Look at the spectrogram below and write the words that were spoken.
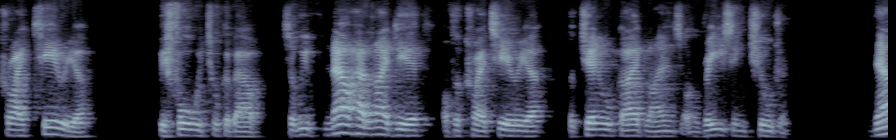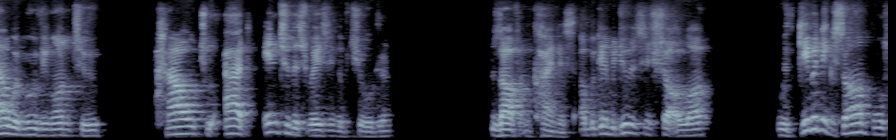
criteria before we talk about. So we've now had an idea of the criteria, the general guidelines on raising children. Now we're moving on to how to add into this raising of children love and kindness. And we're going to be doing this, inshallah, with giving examples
